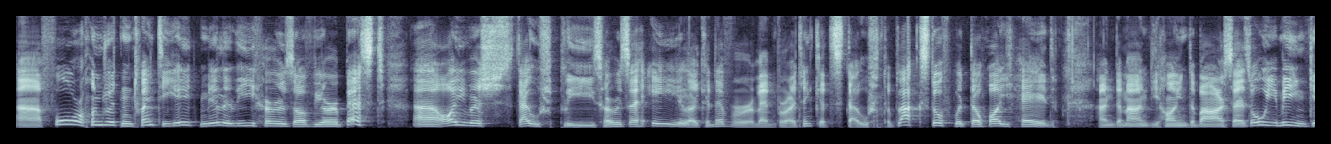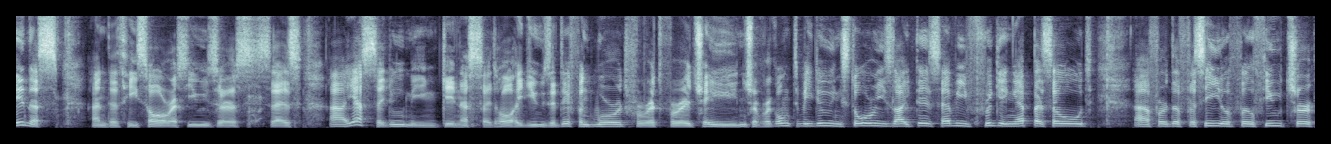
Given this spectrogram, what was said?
uh, 428 milliliters of your best uh, Irish stout, please. Or is it ale? I can never remember. I think it's stout. The black stuff with the white head. And the man behind the bar says, Oh, you mean Guinness? And the thesaurus user says, uh, Yes, I do mean Guinness. I thought I'd use a different word for it for a change. If we're going to be doing stories like this every frigging episode uh, for the foreseeable future,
